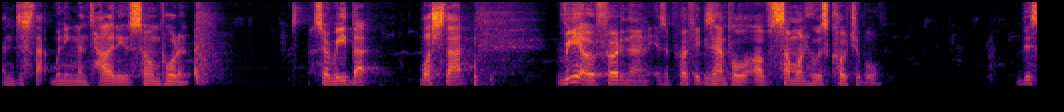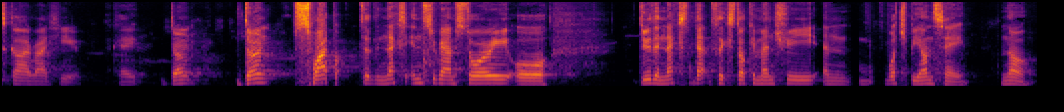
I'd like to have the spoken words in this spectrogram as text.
and just that winning mentality was so important. So read that, watch that. Rio Ferdinand is a perfect example of someone who is coachable. This guy right here, okay? Don't don't swipe to the next Instagram story or do the next Netflix documentary and watch Beyonce. No.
